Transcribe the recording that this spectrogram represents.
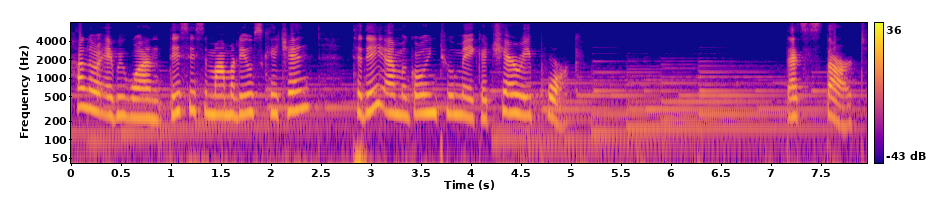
Hello everyone, this is Mama Liu's kitchen. Today I'm going to make a cherry pork. Let's start.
